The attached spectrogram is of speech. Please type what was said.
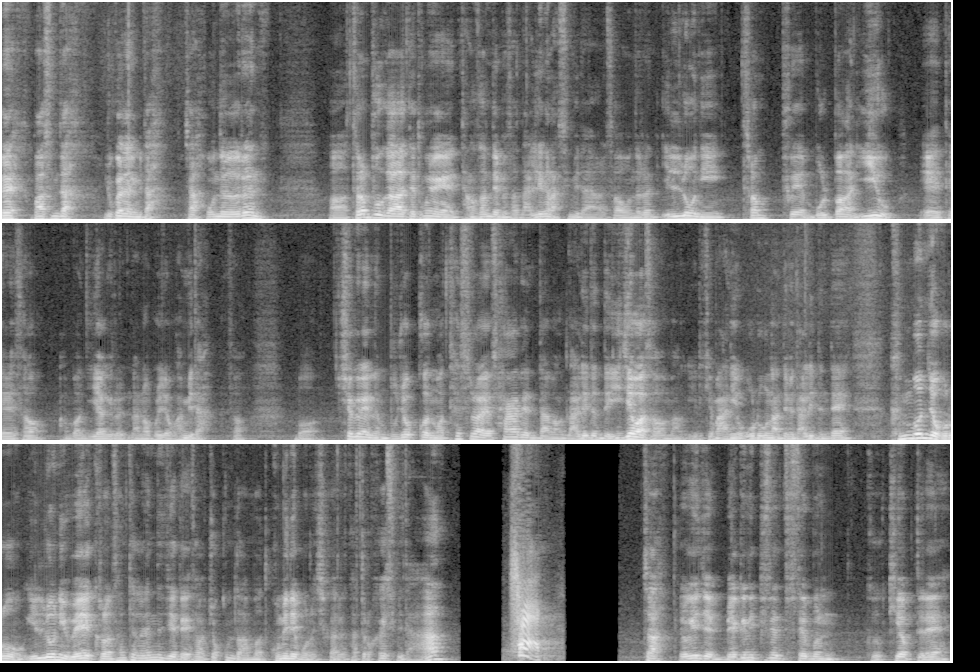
네, 반갑습니다. 육과장입니다. 자, 오늘은 어, 트럼프가 대통령에 당선되면서 난리가 났습니다. 그래서 오늘은 일론이 트럼프에 몰빵한 이유에 대해서 한번 이야기를 나눠보려고 합니다. 그래서 뭐 최근에는 무조건 뭐 테슬라에 사야 된다 막 난리던데 이제 와서 막 이렇게 많이 오르고 난 다음에 난리던데 근본적으로 일론이 왜 그런 선택을 했는지에 대해서 조금 더 한번 고민해보는 시간을 갖도록 하겠습니다. 자, 여기 이제 Magnificent Seven 그 기업들의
